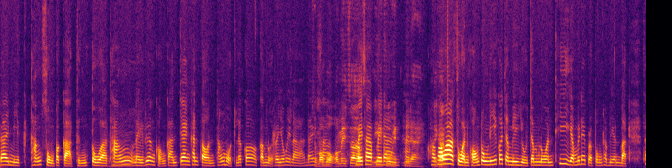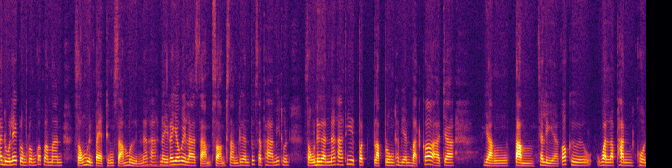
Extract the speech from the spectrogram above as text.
ได้มีทั้งส่งประกาศถึงตัวทั้งในเรื่องของการแจ้งขั้นตอนทั้งหมด แล้วก็กำหนดระยะเวลาได้จะทมาราบอกบว่าไม่ทราบไม่ทราบหนีไม่ได้โควิดค่ะไม่ได้เพราะนเพราะว่าส่วนของตรงนี้ก็จะมีอยู่จำนวนที่ยังไม่ได้ปรับปรุงทะเบียนบัตร ถ้าดูเลขกลมๆก็ประมาณ 28,000ถึง30,000นะคะในระยะเวลา3 3 3เดือนพฤษภามิถุน2เดือนนะคะ ที่ปรับปรับปรุงทะเบียนบัตรก็อาจจะ อย่างต่ำเฉลี่ยก็คือวันละพันคน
